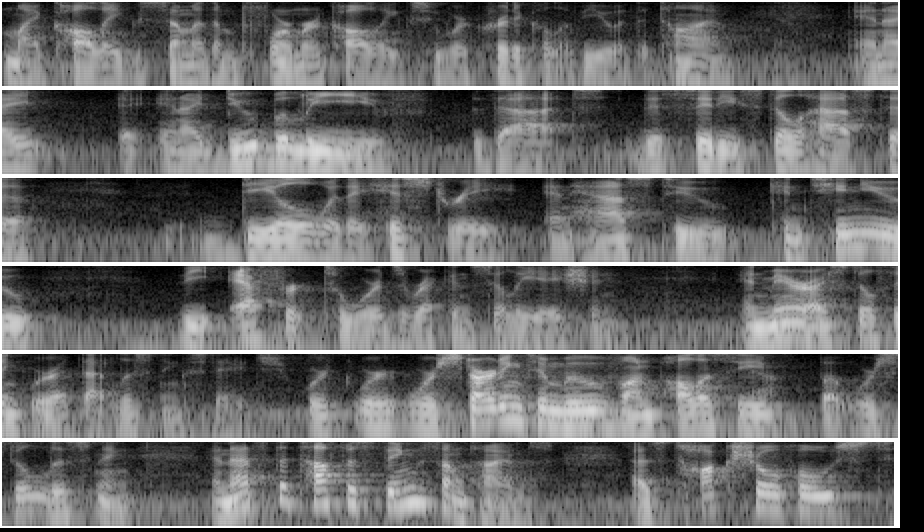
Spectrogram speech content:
my colleagues, some of them former colleagues who were critical of you at the time. And I, and I do believe that this city still has to deal with a history and has to continue the effort towards reconciliation. And Mayor, I still think we're at that listening stage. We're, we're, we're starting to move on policy, yeah. but we're still listening. And that's the toughest thing sometimes. As talk show host,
